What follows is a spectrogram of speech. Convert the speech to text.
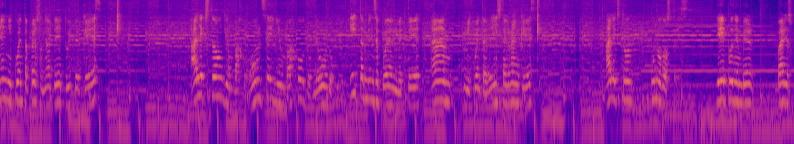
en mi cuenta personal de Twitter que es alexton-11-ww y también se pueden meter a mi cuenta de Instagram que es alexton123 y ahí pueden ver varias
